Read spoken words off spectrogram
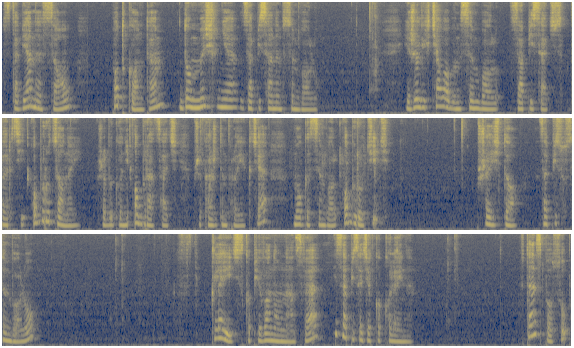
wstawiane są pod kątem domyślnie zapisanym w symbolu. Jeżeli chciałabym symbol zapisać w wersji obróconej, żeby go nie obracać przy każdym projekcie, mogę symbol obrócić, przejść do zapisu symbolu, wkleić skopiowaną nazwę i zapisać jako kolejny. W ten sposób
